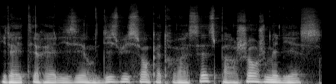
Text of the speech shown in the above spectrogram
Il a été réalisé en 1896 par Georges Méliès.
